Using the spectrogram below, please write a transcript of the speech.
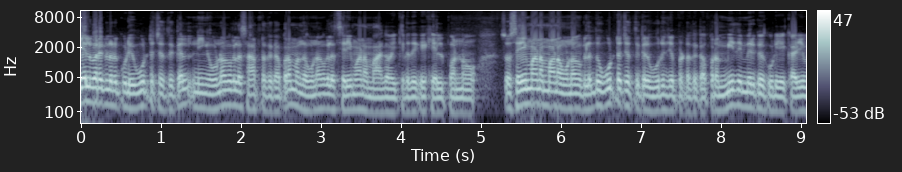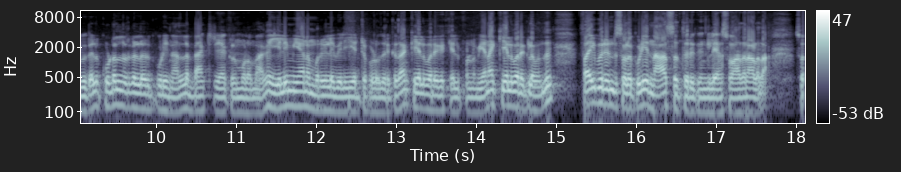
கேழ்வரகில் இருக்கக்கூடிய ஊட்டச்சத்துக்கள் நீங்கள் உணவுகளை சாப்பிட்டதுக்கப்புறம் அந்த உணவுகளை செரிமானமாக வைக்கிறதுக்கு ஹெல்ப் பண்ணும். ஸோ செரிமானமான உணவுகள் வந்து ஊட்டச்சத்துக்கள் உறிஞ்சப்பட்டதுக்கப்புறம் மீதம் இருக்கக்கூடிய கழிவுகள் குடல்களில் இருக்கக்கூடிய நல்ல பாக்டீரியாக்கள் மூலமாக எளிமையான முறையில் வெளியேற்றப்படுவதற்கு தான் கேழ்வரகு ஹெல்ப் பண்ணும். ஏன்னா கேழ்வரகுல வந்து ஃபைபர் என்று சொல்லக்கூடிய நார்சத்து இருக்குங்க இல்லையா? ஸோ அதனால தான் ஸோ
